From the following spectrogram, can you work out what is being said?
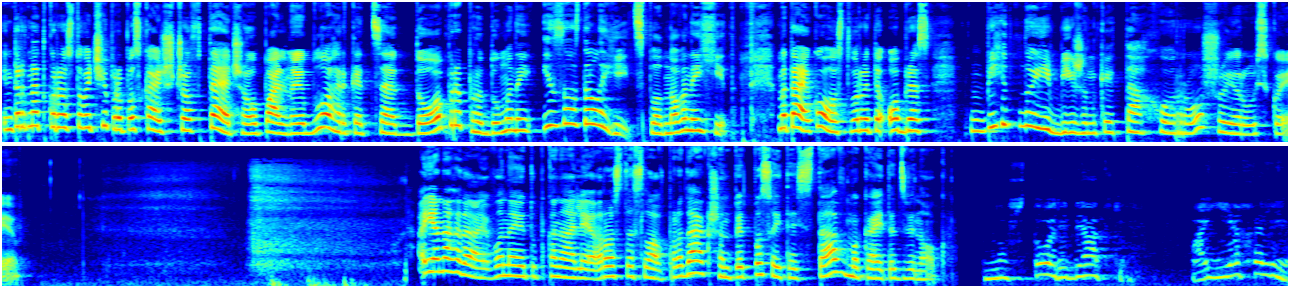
Інтернет-користувачі пропускають, що втеча опальної блогерки це добре продуманий і заздалегідь спланований хід, мета якого створити образ бідної біженки та хорошої руської. А я нагадаю, ви на ютуб каналі Ростислав Продакшн. Підписуйтесь та вмикайте дзвінок. Ну що, ребятки, поехали!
